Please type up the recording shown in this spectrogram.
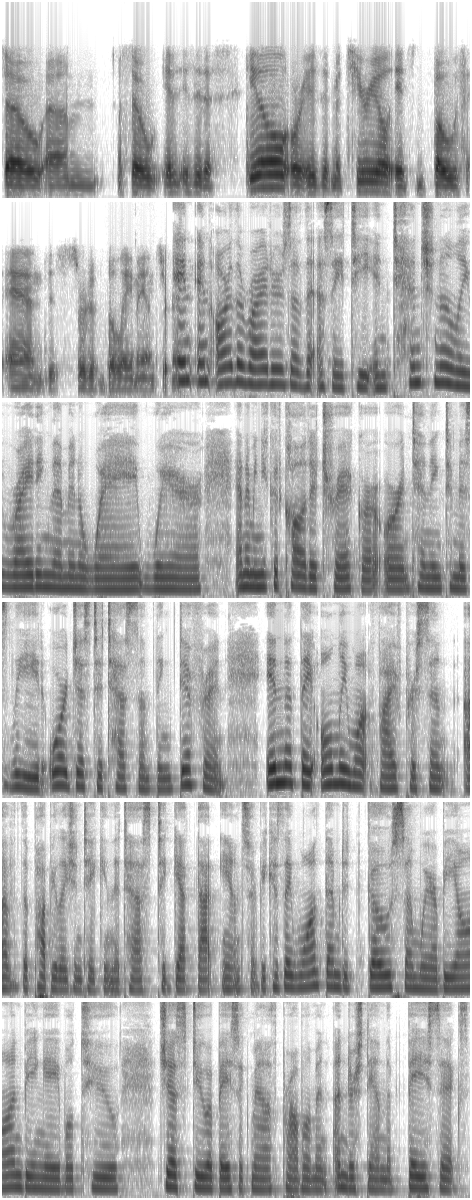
So, um, so is, it a skill or is it material? It's both and is sort of the lame answer. And, and are the writers of the SAT intentionally writing them in a way where, and I mean, you could call it a trick or, or intending to mislead or just to test something different, in that they only want 5% of the population taking the test to get that answer because they want them to go somewhere beyond being able to just do a basic math problem and understand the basics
